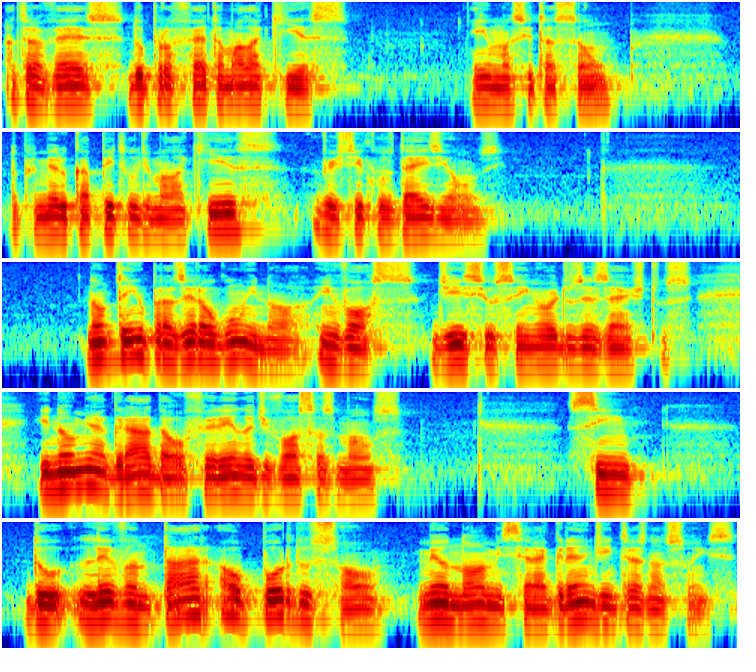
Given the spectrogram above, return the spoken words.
através do profeta Malaquias, em uma citação do primeiro capítulo de Malaquias, versículos 10 e 11. Não tenho prazer algum em, nós, em vós, disse o Senhor dos Exércitos, e não me agrada a oferenda de vossas mãos. Sim, do levantar ao pôr do sol, meu nome será grande entre as nações.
